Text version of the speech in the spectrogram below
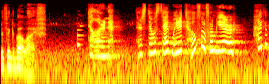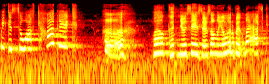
to think about life. Darn. There's no segue to tofu from here. How did we get so off topic? Uh, well, good news is there's only a little bit left.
